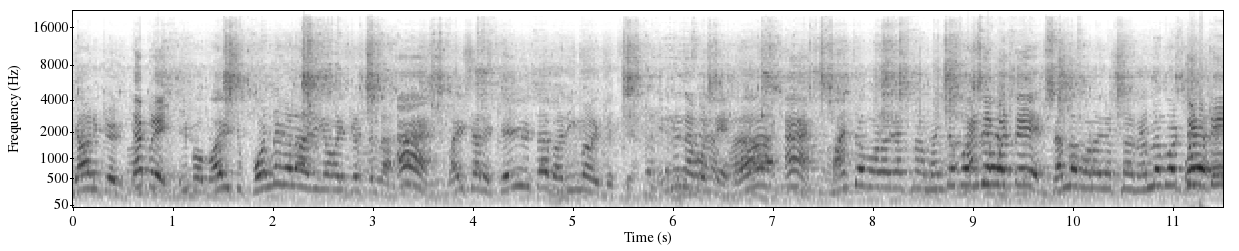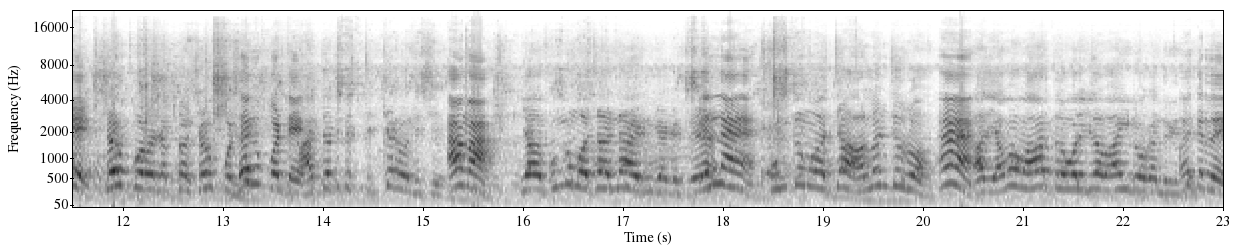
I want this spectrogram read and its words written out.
யானு கேளு. எப்படி? இப்ப வயசு பொண்ணுங்களா அதிகம் வைக்கிறது இல்ல ஆ, வயசான கேள்வி தான் அதிகமா வைக்கிறது. என்னென்ன போட்டு? மஞ்சள் போட கட்டினா மஞ்சள் மஞ்சள் போட்டு. வெள்ளை போட கட்டினா வெள்ளை போட்டு. போட்டு. செவப்பு போட கட்டினா செவப்பு போட்டு. போட்டு. அதுக்கு ஸ்டிக்கர் வந்துச்சு. ஆமா. யா குங்குமம் வச்சா என்ன ஆயிடும் கேக்குறது? என்ன? குங்குமம் வச்சா அலைஞ்சிரும். அது எவன் வாரத்துல ஒரு கிலோ வாங்கிட்டு உட்காந்துருக்கு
